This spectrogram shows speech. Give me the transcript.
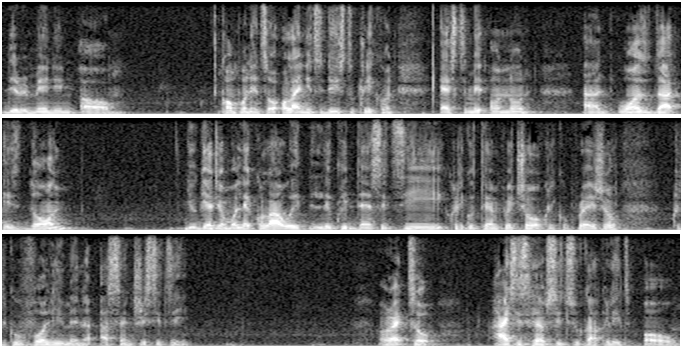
the remaining um, components. So all I need to do is to click on estimate unknown. And once that is done you get your molecular weight, liquid density, critical temperature, critical pressure, critical volume, and acentricity. All right, so HYSYS helps you to calculate all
